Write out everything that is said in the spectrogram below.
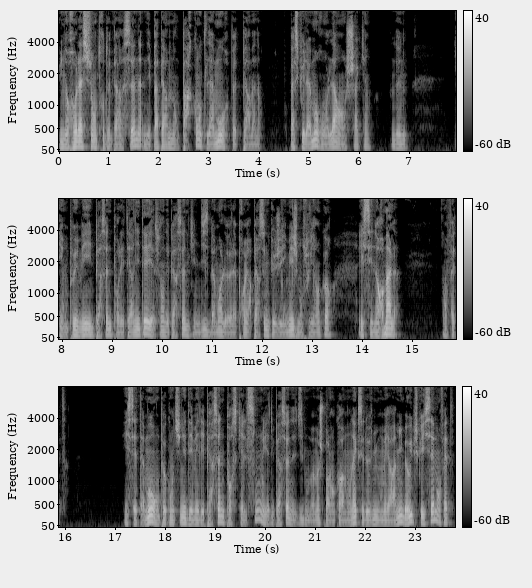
Une relation entre deux personnes n'est pas permanent. Par contre, l'amour peut être permanent. Parce que l'amour, on l'a en chacun de nous. Et on peut aimer une personne pour l'éternité. Il y a souvent des personnes qui me disent, bah moi, la première personne que j'ai aimée, je m'en souviens encore. Et c'est normal, en fait. Et cet amour, on peut continuer d'aimer des personnes pour ce qu'elles sont. Il y a des personnes, elles se disent, bon, bah, moi, je parle encore à mon ex, c'est devenu mon meilleur ami. Bah oui, parce qu'il s'aime, en fait.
